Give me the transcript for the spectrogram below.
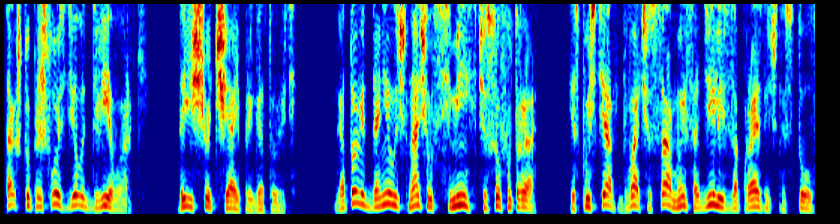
так что пришлось сделать две варки да еще чай приготовить. Готовить Данилыч начал с семи часов утра, и спустя два часа мы садились за праздничный стол.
